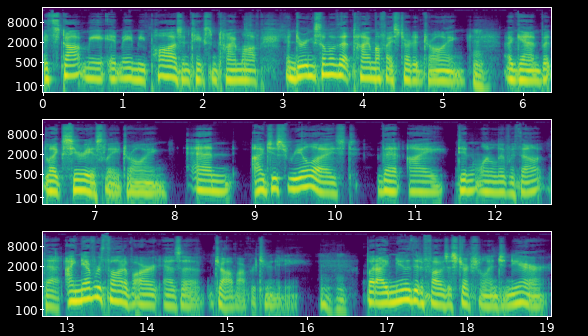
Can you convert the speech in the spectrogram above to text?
It stopped me. It made me pause and take some time off. And during some of that time off, I started drawing hmm. again, but like seriously drawing. And I just realized that I didn't want to live without that. I never thought of art as a job opportunity. Mm-hmm. But I knew that if I was a structural engineer,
